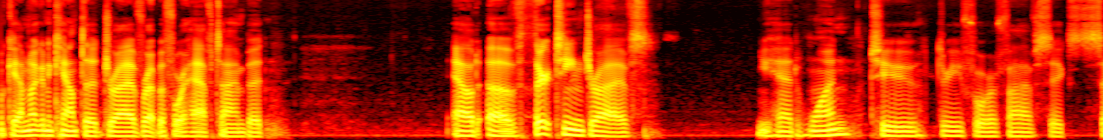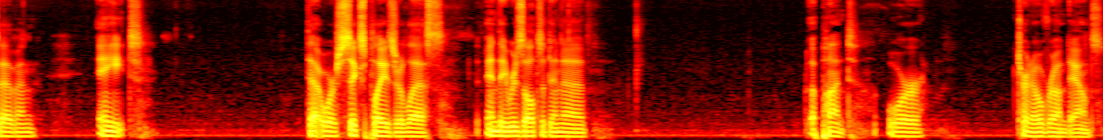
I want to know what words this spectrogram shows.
Okay, I'm not going to count the drive right before halftime, but out of 13 drives, you had one, two, three, four, five, six, seven, eight that were six plays or less, and they resulted in a a punt or turnover on downs.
